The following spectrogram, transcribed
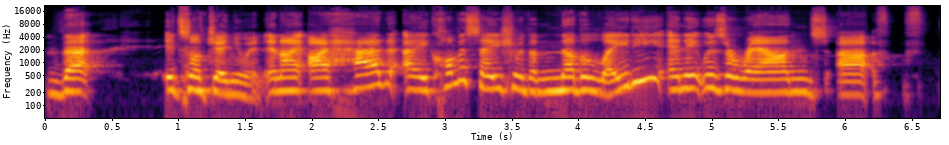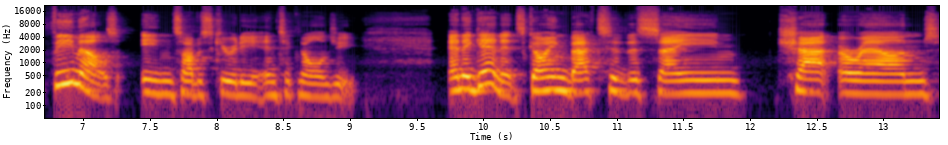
that it's not genuine. And I, I had a conversation with another lady, and it was around uh, females in cybersecurity and technology. And again, it's going back to the same chat around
